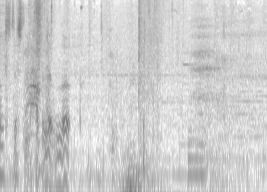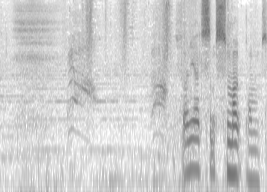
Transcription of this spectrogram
let's just have a little look. If only I had some smoke bombs.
